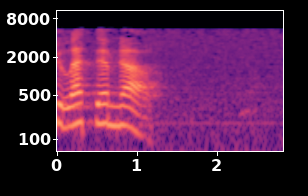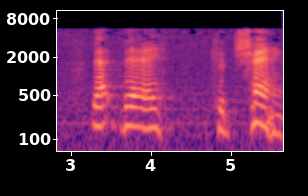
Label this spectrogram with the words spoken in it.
to let them know that they could change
